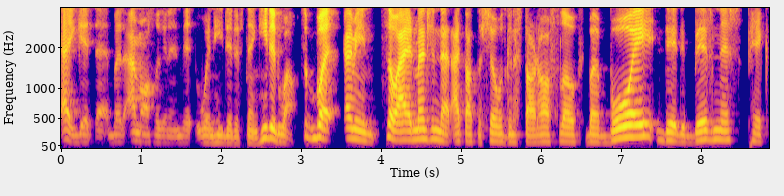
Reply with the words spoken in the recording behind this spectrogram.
I get that, but I'm also gonna admit when he did his thing, he did well. So, but I mean, so I had mentioned that I thought the show was gonna start off slow, but boy, did business pick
